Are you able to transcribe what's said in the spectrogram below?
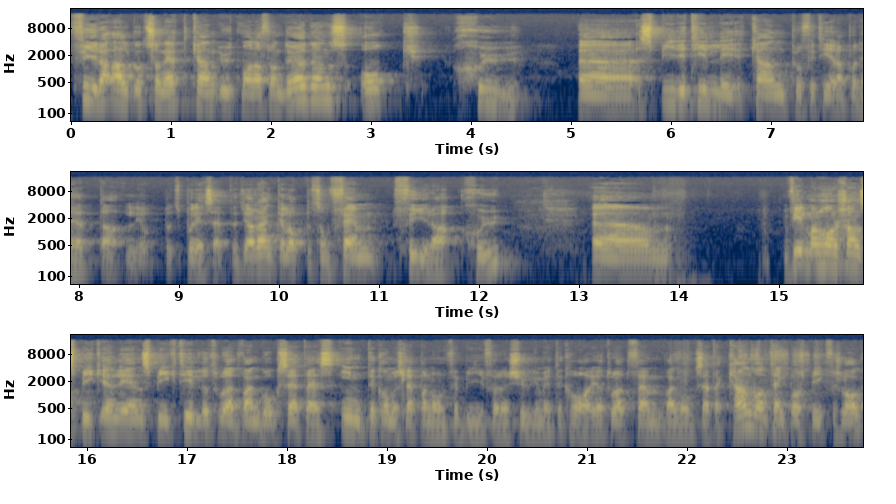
4 Algot Sonett kan utmana från dödens och 7 eh, Speedy Tilly kan profitera på detta loppet på det sättet. Jag rankar loppet som 5, 4, 7. Um, vill man ha en chansspik eller en spik till då tror jag att Van Gogh ZS inte kommer släppa någon förbi förrän 20 meter kvar. Jag tror att 5 Van Gogh Z kan vara en tänkbar spikförslag.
